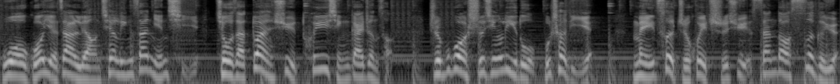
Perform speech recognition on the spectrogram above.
我国也在两千零三年起就在断续推行该政策，只不过实行力度不彻底，每次只会持续三到四个月。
